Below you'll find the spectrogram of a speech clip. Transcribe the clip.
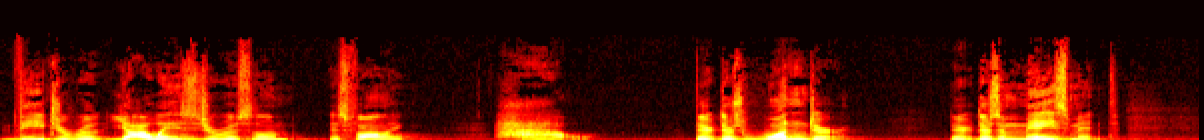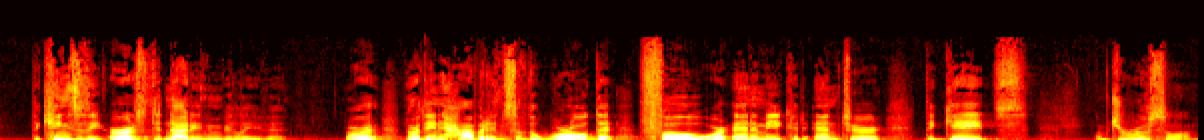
The Jeru- Yahweh's Jerusalem is falling? How? There, there's wonder, there, there's amazement. The kings of the earth did not even believe it nor, nor the inhabitants of the world that foe or enemy could enter the gates of Jerusalem.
